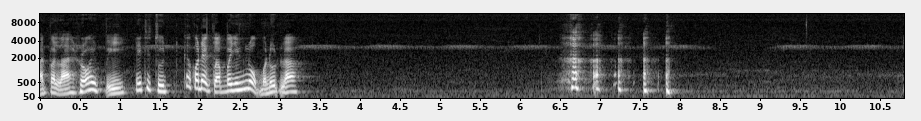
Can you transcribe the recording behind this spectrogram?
ผ่านไปหลายร้อยปี ในที่สุดข้าก็ได้กลับมายังโลกมนุษย์แล้วใน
